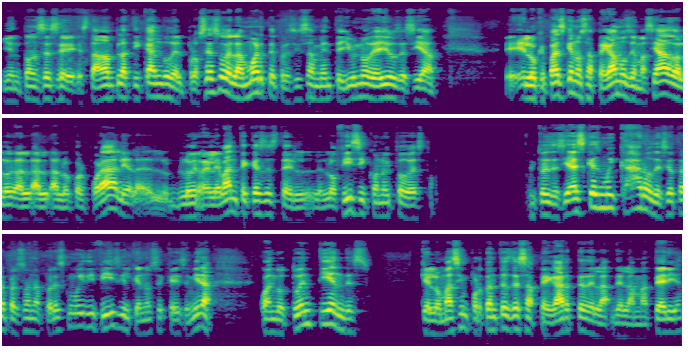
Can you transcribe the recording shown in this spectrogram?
Y entonces eh, estaban platicando del proceso de la muerte precisamente y uno de ellos decía, eh, lo que pasa es que nos apegamos demasiado a lo, corporal y a lo irrelevante que es este, lo físico ¿no? y todo esto. Entonces decía, es que es muy caro, decía otra persona, pero es muy difícil, que no sé qué. Dice, mira, cuando tú entiendes que lo más importante es desapegarte de la, de la materia,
